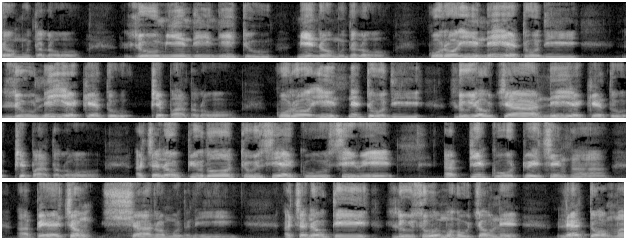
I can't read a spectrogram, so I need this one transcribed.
တော်မူသလောလူမြင်သည်ဤတူမြင်တော်မူသလောကိုယ်တော်၏နေ့ရက်တို့သည် လူနေ့ရက်ကဲ့သို့ဖြစ်ပါသလောကိုယ်တော်၏နှစ်တို့သည် လူယောက်ျားနေ့ရက်ကဲ့သို့ဖြစ်ပါသလောအကျွန်ုပ်ပြုသောဒုစရိုက်ကိုစစ်၍အပြစ်ကိုတွေ့ခြင်းငှာ အဘယ်ကြောင့်ရှာတော်မူသနည်းအကျွန်ုပ်သည်လူဆိုးမဟုတ်ကြောင်းနှင့်လက်တော်မှ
